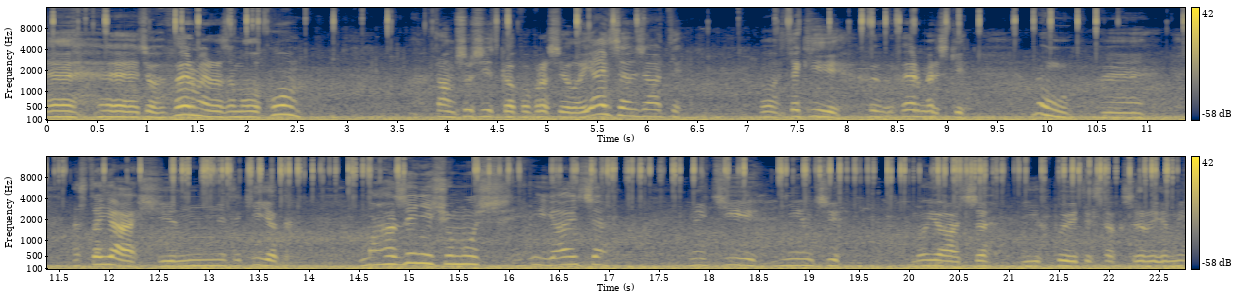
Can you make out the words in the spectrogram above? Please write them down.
е, е, цього фермера за молоком. Там сусідка попросила яйця взяти. О, такі фермерські, ну, е, настоящі, не такі, як в магазині чомусь і яйця не ті німці бояться їх пити так сирими.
